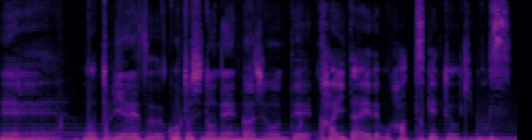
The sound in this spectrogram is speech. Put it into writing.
えーまあ、とりあえず今年の年賀状で描いた絵でも貼っつけておきます。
